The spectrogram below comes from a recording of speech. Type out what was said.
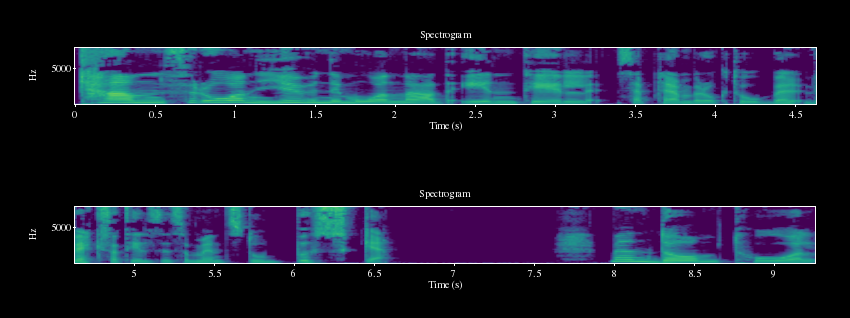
kan från juni månad in till september, oktober växa till sig som en stor buske. Men de tål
